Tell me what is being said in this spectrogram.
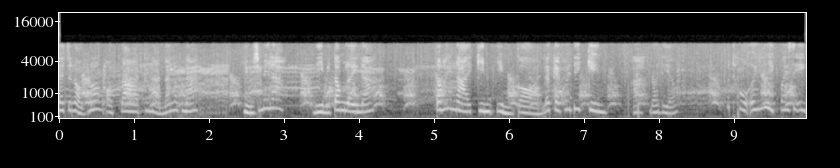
ใจจนออกนอกออกตาขนาดนั้นหรอกนะ หิวใช่ไหมล่ะ นี่ไม่ต้องเลยนะ ต้องให้นายกินอิ่มก่อน แล้วแกค่อยได้กิน อะรอเดี๋ยวโถเอ้ยหลีกไปสิไอ้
